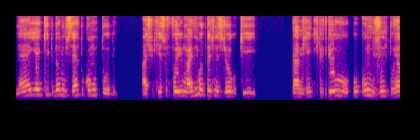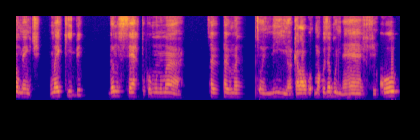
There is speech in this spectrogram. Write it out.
né? E a equipe dando certo como um todo. Acho que isso foi o mais importante nesse jogo, que a gente viu o conjunto realmente, uma equipe dando certo, como numa, sabe, uma sonia, aquela uma coisa bonita. Né? Ficou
